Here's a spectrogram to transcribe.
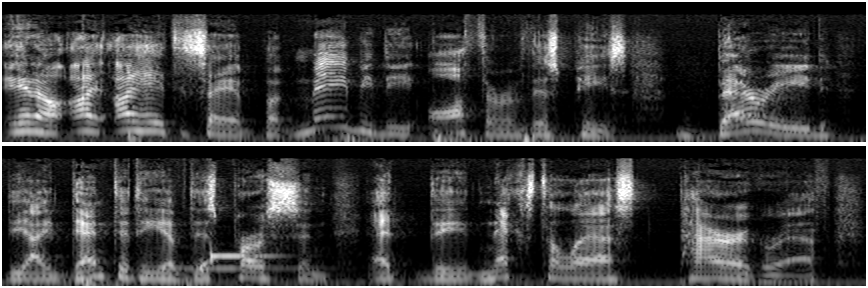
you know, I, I hate to say it, but maybe the author of this piece buried the identity of this person at the next to last paragraph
